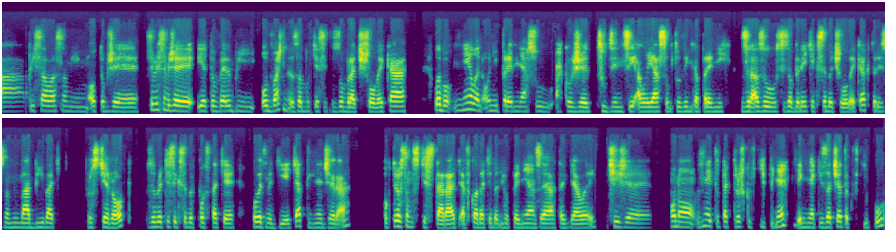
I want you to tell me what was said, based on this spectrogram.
A písala som im o tom, že si myslím, že je to veľmi odvážne rozhodnutie si to zobrať človeka, lebo nielen oni pre mňa sú akože cudzinci, ale ja som cudzinka pre nich. Zrazu si zoberiete k sebe človeka, ktorý s vami má bývať proste rok, zoberte si k sebe v podstate, povedzme, dieťa, tínedžera, o ktorého sa musíte starať a vkladáte do neho peniaze a tak ďalej. Čiže ono znie to tak trošku vtipne, jak nejaký začiatok vtipu,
